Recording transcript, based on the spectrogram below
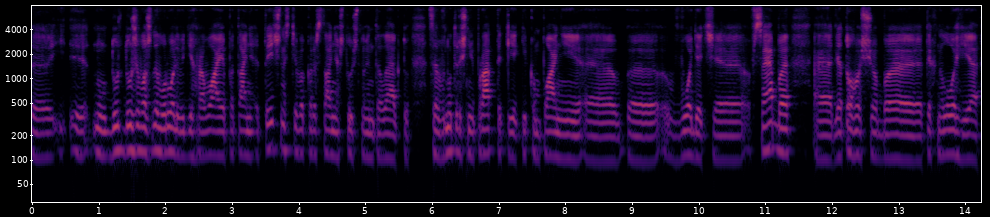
е, ну, дуже, важливу роль відіграває питання етичності використання штучного інтелекту. Це внутрішні практики, які компанії вводять в себе для того, щоб технологія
